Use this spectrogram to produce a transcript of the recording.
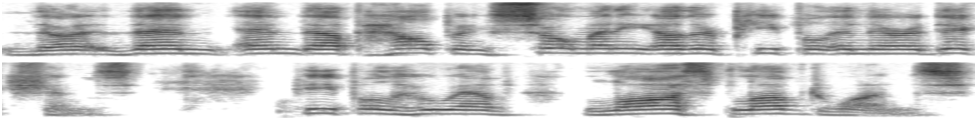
then end up helping so many other people in their addictions. People who have lost loved ones.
